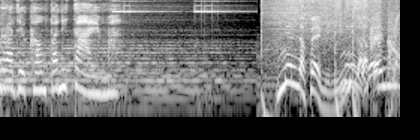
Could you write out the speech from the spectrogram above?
Radio Company Time. Nella family, nella family.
